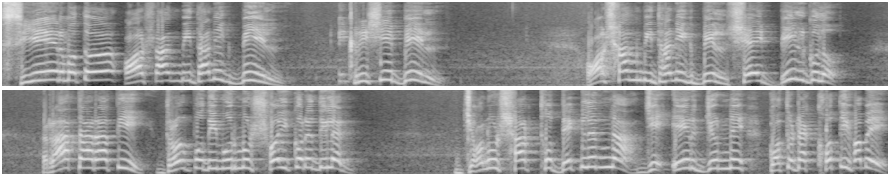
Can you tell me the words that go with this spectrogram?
সিএর মতো অসাংবিধানিক বিল, কৃষি বিল, অসাংবিধানিক বিল, সেই বিলগুলো রাতারাতি দ্রৌপদী মুর্মু সই করে দিলেন। জনস্বার্থ দেখলেন না যে এর জন্যে কতটা ক্ষতি হবে।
